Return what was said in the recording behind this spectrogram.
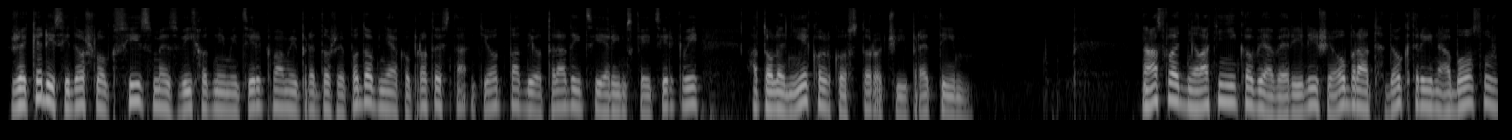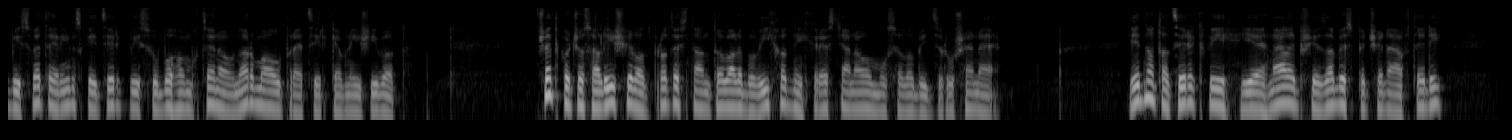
že kedysi došlo k schizme s východnými cirkvami, pretože podobne ako protestanti odpadli od tradície rímskej cirkvy, a to len niekoľko storočí predtým. Následne latiníkovia verili, že obrad, doktrína a bohoslužby Svetej rímskej cirkvi sú Bohom chcenou normou pre cirkevný život. Všetko, čo sa líšilo od protestantov alebo východných kresťanov, muselo byť zrušené. Jednota cirkvy je najlepšie zabezpečená vtedy,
